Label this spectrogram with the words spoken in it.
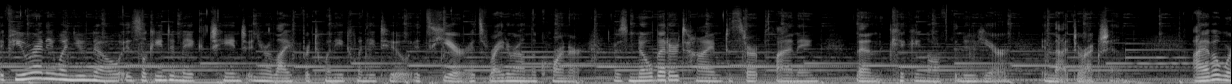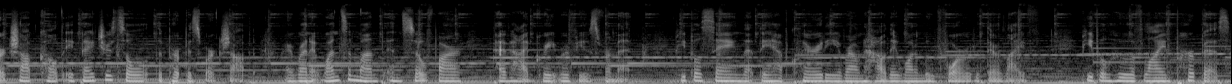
If you or anyone you know is looking to make change in your life for 2022, it's here, it's right around the corner. There's no better time to start planning than kicking off the new year in that direction. I have a workshop called Ignite Your Soul, the Purpose Workshop. I run it once a month, and so far, I've had great reviews from it. People saying that they have clarity around how they want to move forward with their life people who have lined purpose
